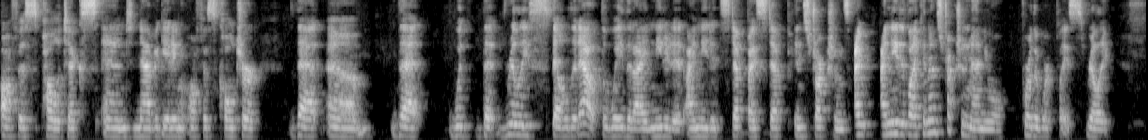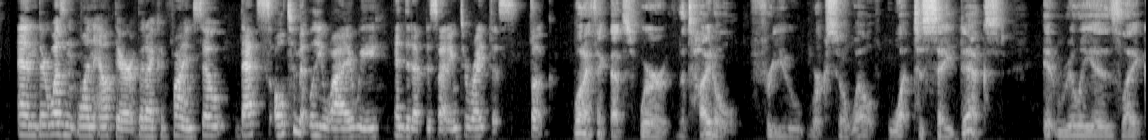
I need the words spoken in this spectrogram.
office politics and navigating office culture that um, that would that really spelled it out the way that I needed it. I needed step by step instructions. I, I needed like an instruction manual for the workplace, really. And there wasn't one out there that I could find. So that's ultimately why we ended up deciding to write this book. Well, I think that's where the title for you works so well. What to say next? It really is like,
